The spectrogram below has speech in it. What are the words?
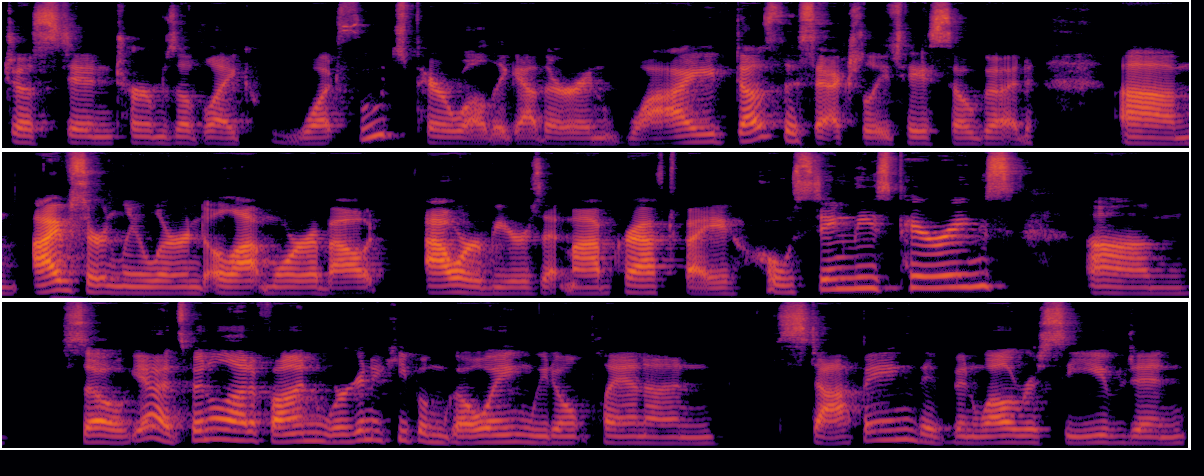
just in terms of like what foods pair well together and why does this actually taste so good. Um, I've certainly learned a lot more about our beers at Mobcraft by hosting these pairings. Um, so yeah, it's been a lot of fun. We're going to keep them going. We don't plan on stopping. They've been well received, and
